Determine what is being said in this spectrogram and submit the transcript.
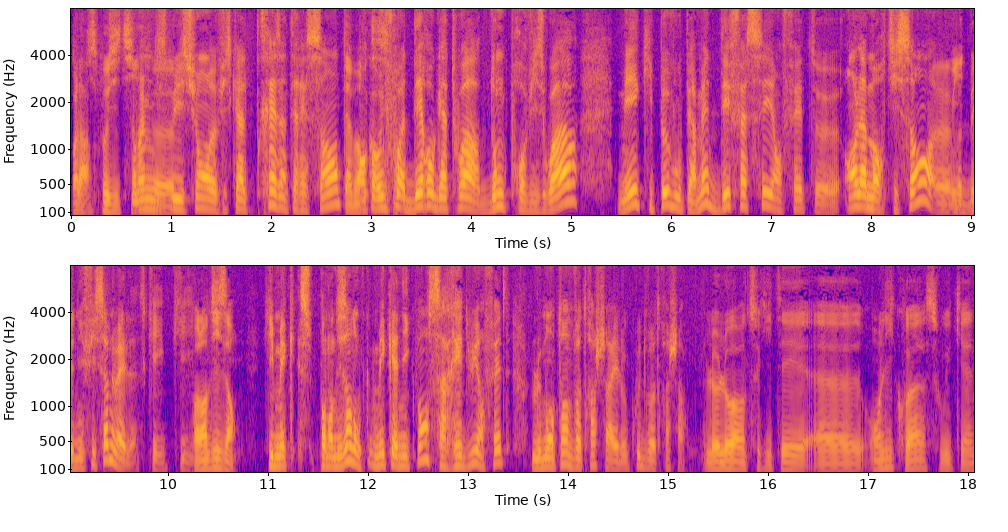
voilà. dispositif. Quand même une disposition euh, fiscale très intéressante, encore une fois dérogatoire, donc provisoire, mais qui peut vous permettre d'effacer en fait, euh, en l'amortissant, euh, oui. votre bénéfice annuel. Qui, qui... Pendant 10 ans qui pendant 10 ans, donc mécaniquement, ça réduit en fait le montant de votre achat et le coût de votre achat. Lolo, avant de se quitter, euh, on lit quoi ce week-end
